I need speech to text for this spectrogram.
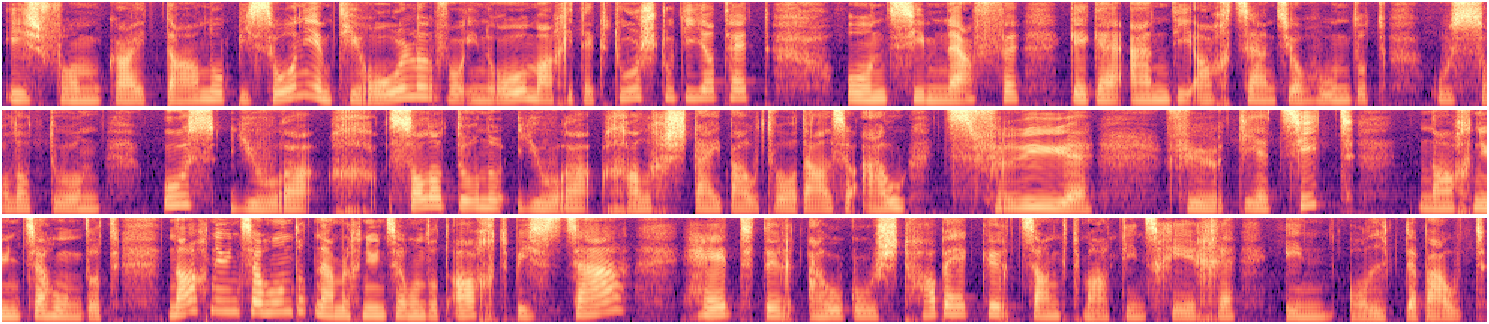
ist vom Gaetano Pisoni, einem Tiroler, der in Rom Architektur studiert hat und seinem Neffen gegen Ende 18. Jahrhundert aus Solothurn aus Jura, Solothurner Jura Kalkstein gebaut wurde, also auch zu früh für die Zeit nach 1900. Nach 1900, nämlich 1908 bis 10, hat der August Habecker die St. Martinskirche in Olten gebaut,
